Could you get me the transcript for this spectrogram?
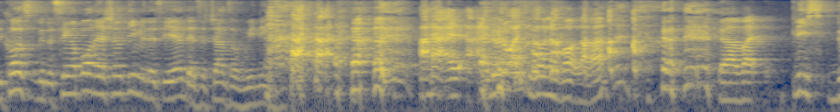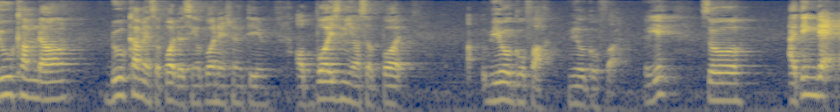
Because with the Singapore national team in the stadium, there's a chance of winning. I, I, I don't know what he's on about lah. ah. yeah, but please do come down. Do come and support the Singapore national team. Our boys need your support. Uh, We will go far. We will go far. Okay. So I think that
